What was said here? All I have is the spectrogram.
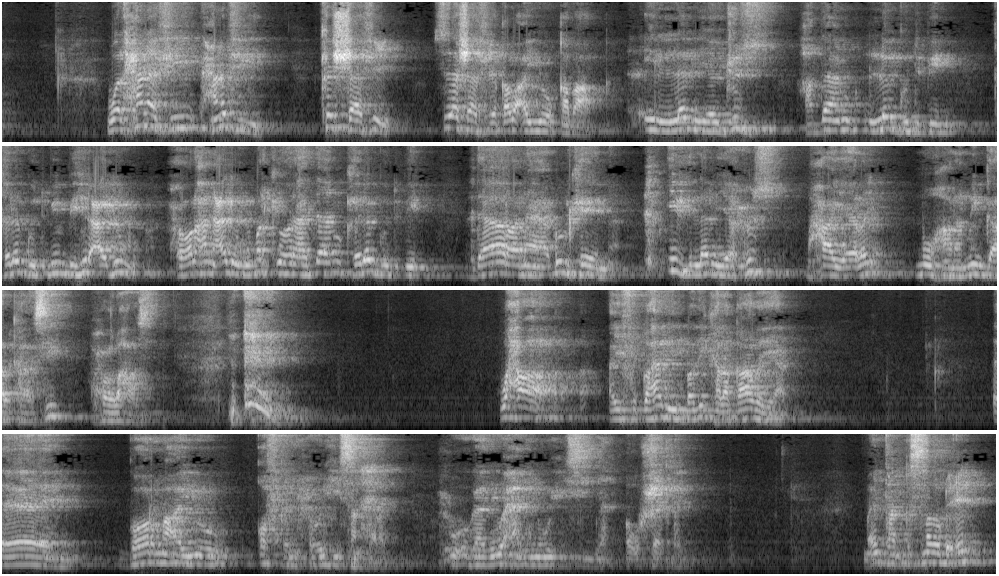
waalxanafi xanafigii kashaafici sidaa shaafici qaba ayuu qabaa in lam yajuz haddaanu la gudbin kala gudbin bihi lcaduw xoolahan cadowgu markii hore haddaanu kala gudbin daaranaa dhulkeenna. Id lam yaxus maxaa yeelay muu hananin gaalkaasi xoolahaasi waxa ay fuqahadii badi kala qaadayaan. Goorma ayuu qofkani xoolihiisan helay. Uu ogaaday waxaan inuu wixiisiiya oo u sheegtay. Ma intaan qismadu dhicin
